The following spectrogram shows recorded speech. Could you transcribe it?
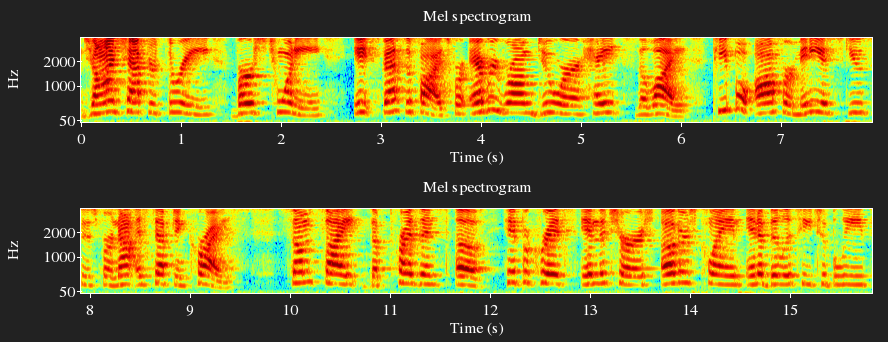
John chapter 3, verse 20, it specifies for every wrongdoer hates the light. People offer many excuses for not accepting Christ. Some cite the presence of hypocrites in the church. Others claim inability to believe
